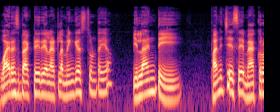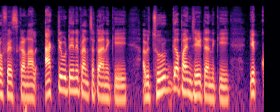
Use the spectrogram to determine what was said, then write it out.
వైరస్ బ్యాక్టీరియాలు ఎట్లా మింగేస్తుంటాయో. ఇలాంటి పనిచేసే మ్యాక్రోఫేస్ కణాలు యాక్టివిటీని పెంచడానికి అవి చురుగ్గా పనిచేయటానికి ఎక్కువ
